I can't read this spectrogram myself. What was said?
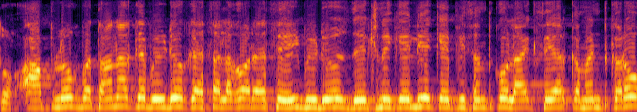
तो आप लोग बताना कि वीडियो कैसा लगा और ऐसे ही वीडियोस देखने के लिए के पी संत को लाइक, शेयर, कमेंट करो।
